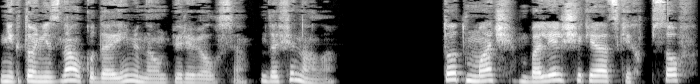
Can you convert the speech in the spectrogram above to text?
Никто не знал, куда именно он перевелся, до финала. Тот матч болельщики адских псов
